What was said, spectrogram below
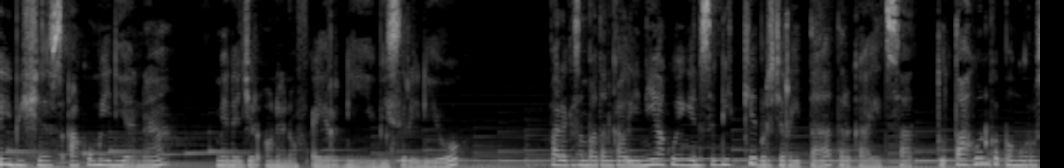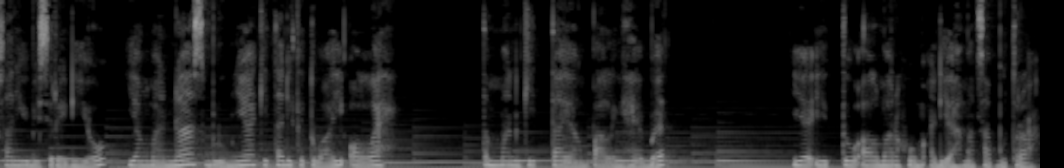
Hai Bishes, aku Mediana, manager on and off air di UBC Radio. Pada kesempatan kali ini aku ingin sedikit bercerita terkait satu tahun kepengurusan UBC Radio yang mana sebelumnya kita diketuai oleh teman kita yang paling hebat yaitu almarhum Adi Ahmad Saputra.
